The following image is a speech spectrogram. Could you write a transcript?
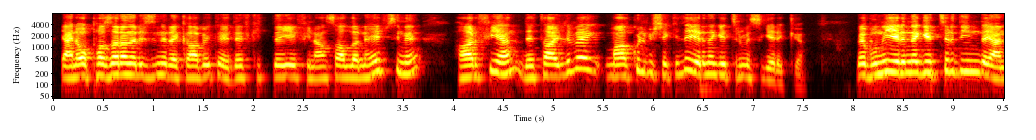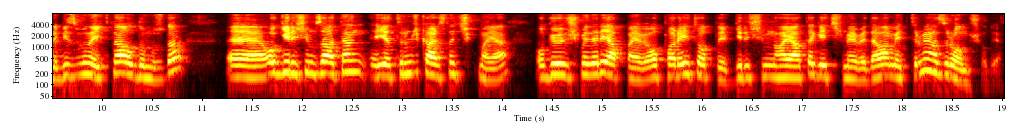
Yani o pazar analizini, rekabeti, hedef kitleyi, finansallarını hepsini harfiyen detaylı ve makul bir şekilde yerine getirmesi gerekiyor. Ve bunu yerine getirdiğinde yani biz buna ikna olduğumuzda e, o girişim zaten e, yatırımcı karşısına çıkmaya, o görüşmeleri yapmaya ve o parayı toplayıp girişimini hayata geçirmeye ve devam ettirmeye hazır olmuş oluyor.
